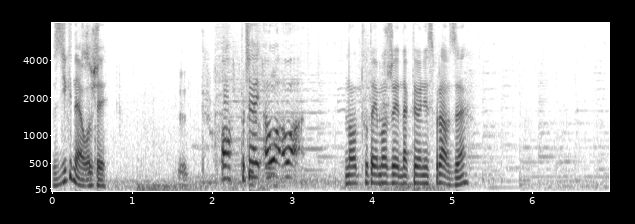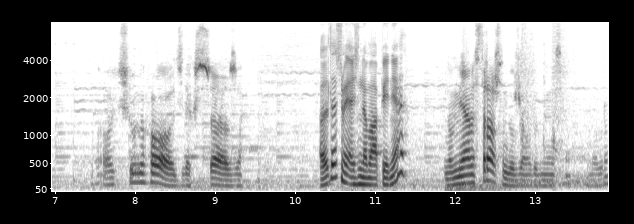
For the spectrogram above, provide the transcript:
Zniknęło, Coś- ty. O, poczekaj, ała, ała. No tutaj może jednak tego nie sprawdzę. O ciul chodzi, tak szczerze. Ale też miałeś na mapie, nie? No miałem strasznie dużo mięsa. Dobra.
